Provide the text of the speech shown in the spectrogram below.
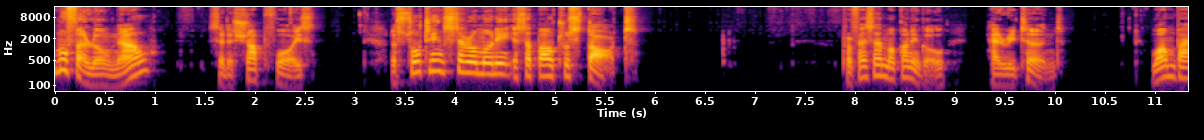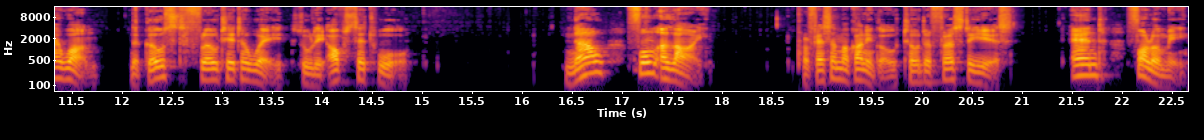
Move along now, said a sharp voice. The sorting ceremony is about to start. Professor McGonagall had returned. One by one, the ghosts floated away through the opposite wall. Now form a line, Professor McGonagall told the first years, and follow me.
